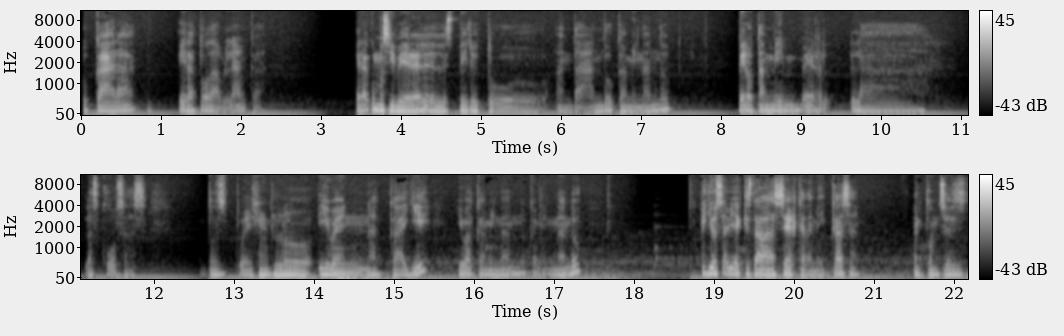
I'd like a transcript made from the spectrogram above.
su cara era toda blanca. Era como si viera el espíritu andando, caminando, pero también ver la, las cosas. Entonces, por ejemplo, iba en una calle, iba caminando, caminando, y yo sabía que estaba cerca de mi casa. Entonces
